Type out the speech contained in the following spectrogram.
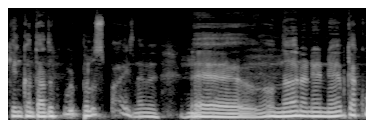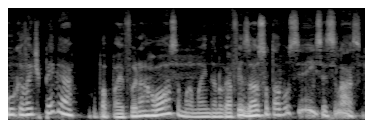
que é cantada por, pelos pais, né? Uhum. É, nana, neném, porque a cuca vai te pegar. O papai foi na roça, a mamãe ainda no cafezal, só tá você aí, você se lasca.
